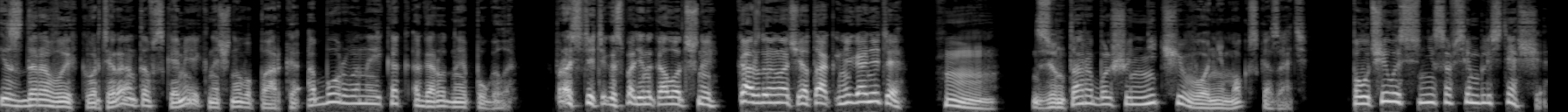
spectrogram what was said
из здоровых квартирантов скамеек ночного парка, оборванный, как огородное пугало. «Простите, господин околоточный, каждую ночь я так, не гоните?» Хм, Дзюнтара больше ничего не мог сказать получилось не совсем блестяще.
